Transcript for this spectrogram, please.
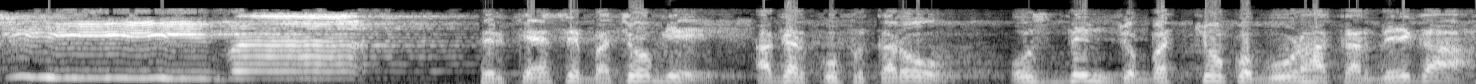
شيبا. پھر کیسے بچو گے؟ اگر کفر کرو اس دن جو بچوں کو بوڑھا کر دے گا۔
